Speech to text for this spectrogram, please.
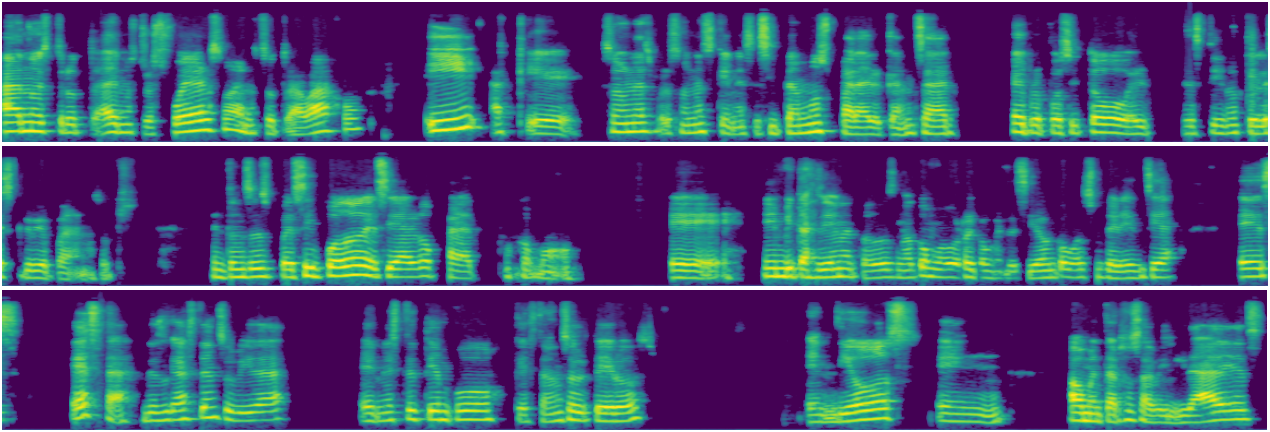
a, nuestro, a nuestro esfuerzo, a nuestro trabajo y a que son las personas que necesitamos para alcanzar el propósito o el destino que Él escribió para nosotros. Entonces, pues sí puedo decir algo para como eh, invitación a todos, no como recomendación, como sugerencia, es esta, desgasten su vida en este tiempo que están solteros, en Dios, en aumentar sus habilidades,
